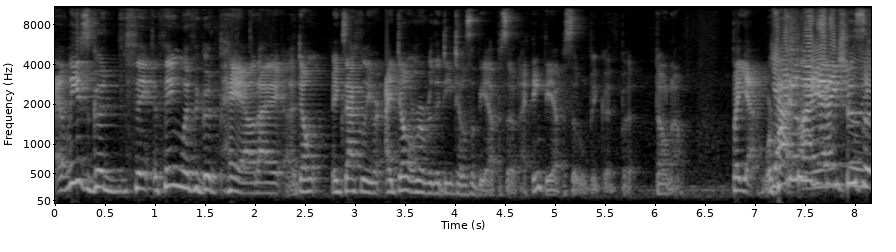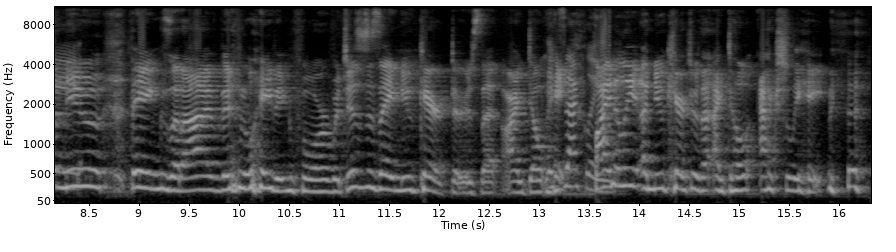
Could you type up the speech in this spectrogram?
at least good th- thing with a good payout. I, I don't exactly. I don't remember the details of the episode. I think the episode will be good, but don't know. But yeah, we're yeah, finally I getting actually, to some new things that I've been waiting for, which is to say, new characters that I don't exactly. hate. Finally, a new character that I don't actually hate.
